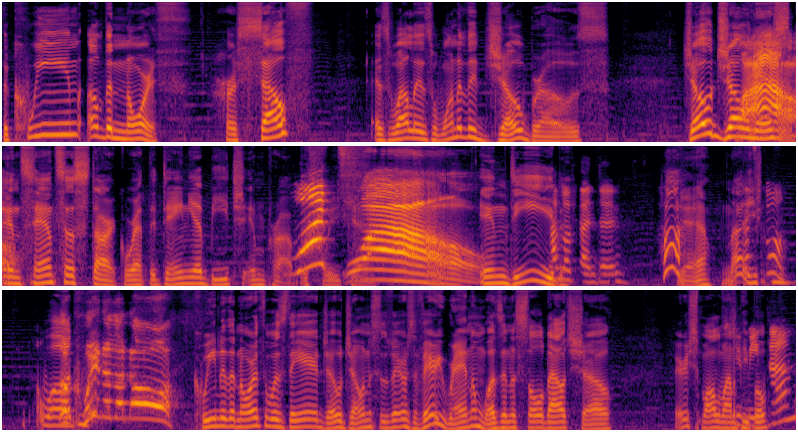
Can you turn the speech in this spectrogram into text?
The Queen of the North herself, as well as one of the Joe Bros, Joe Jonas Wow. and Sansa Stark, were at the Dania Beach Improv What? this weekend. Wow. Indeed. I'm offended. Huh. Yeah. No, That's you- cool. Well, the Queen of the North. Queen of the North was there. Joe Jonas was there. It was a very random, wasn't a sold out show. Very small amount Did of you people. meet them?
